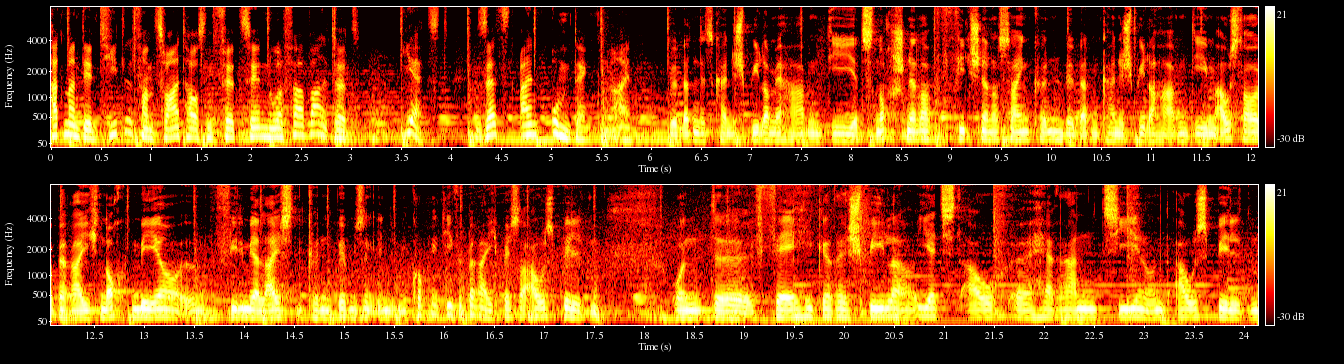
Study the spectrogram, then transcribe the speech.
hat man den Titel von 2014 nur verwaltet. Jetzt setzt ein Umdenken ein. Wir werden jetzt keine Spieler mehr haben, die jetzt noch schneller, viel schneller sein können. Wir werden keine Spieler haben, die im Ausdauerbereich noch mehr, äh, viel mehr leisten können. Wir müssen im kognitiven Bereich besser ausbilden und äh, fähigere Spieler jetzt auch äh, heranziehen und ausbilden.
